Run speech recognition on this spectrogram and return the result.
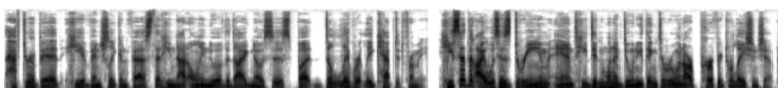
After a bit, he eventually confessed that he not only knew of the diagnosis, but deliberately kept it from me. He said that I was his dream and he didn't want to do anything to ruin our perfect relationship.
